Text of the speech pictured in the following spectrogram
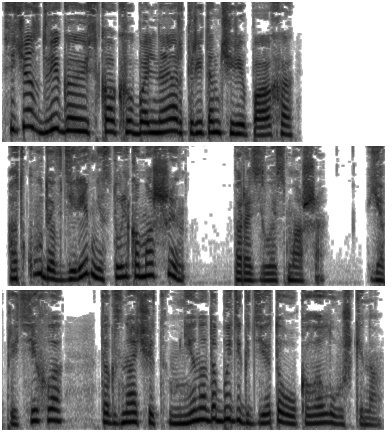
«Сейчас двигаюсь, как больная артритом черепаха». «Откуда в деревне столько машин?» — поразилась Маша. Я притихла. «Так значит, мне надо быть где-то около Лушкина».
